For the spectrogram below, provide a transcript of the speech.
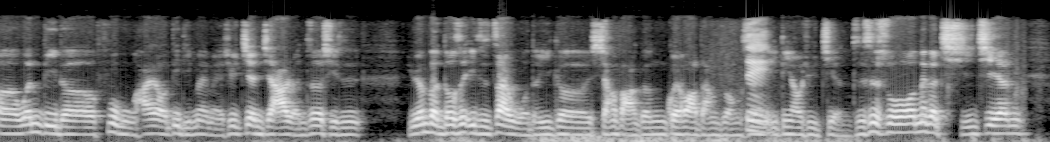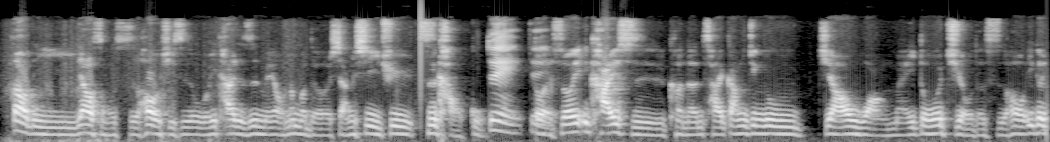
呃温迪的父母，还有弟弟妹妹去见家人，这个其实原本都是一直在我的一个想法跟规划当中，是一定要去见。只是说那个期间。到底要什么时候？其实我一开始是没有那么的详细去思考过。对对，对，所以一开始可能才刚进入交往没多久的时候，一个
